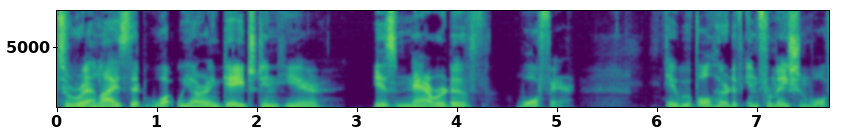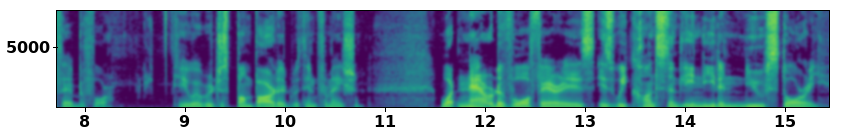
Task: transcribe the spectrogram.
to realize that what we are engaged in here is narrative warfare. Okay, we've all heard of information warfare before, okay, where we're just bombarded with information. What narrative warfare is, is we constantly need a new story.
